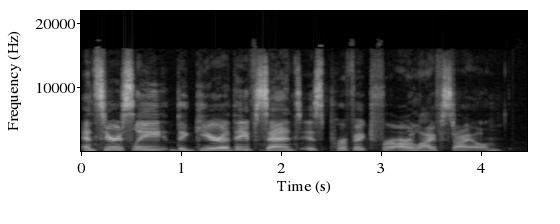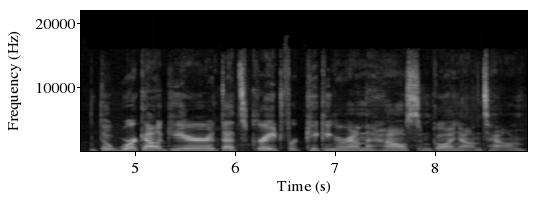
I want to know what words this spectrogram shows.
And seriously, the gear they've sent is perfect for our lifestyle. The workout gear that's great for kicking around the house and going out in town.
